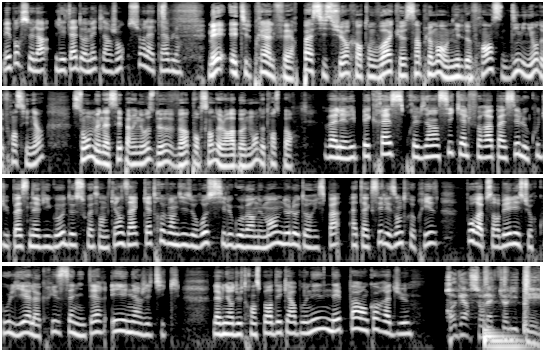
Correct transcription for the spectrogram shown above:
Mais pour cela, l'État doit mettre l'argent sur la table. Mais est-il prêt à le faire? Pas si sûr quand on voit que simplement en Ile-de-France, 10 millions de franciliens sont menacés par une hausse de 20% de leur abonnement de transport. Valérie Pécresse prévient ainsi qu'elle fera passer le coût du pass Navigo de 75 à 90 euros si le gouvernement ne l'autorise pas à taxer les entreprises pour absorber les surcoûts liés à la crise sanitaire et énergétique. L'avenir du transport décarboné n'est pas encore radieux. Regard sur l'actualité.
